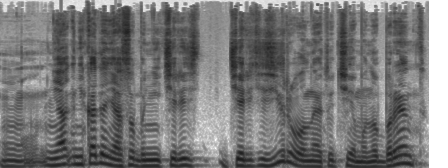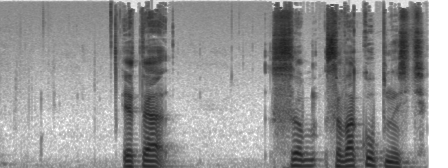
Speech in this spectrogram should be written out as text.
никогда не особо не теоре- теоретизировал на эту тему, но бренд – это со- совокупность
